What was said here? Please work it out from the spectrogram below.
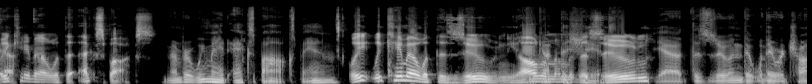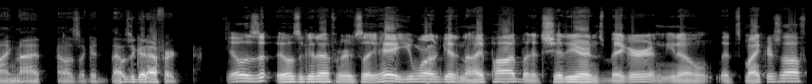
We came out with the Xbox. Remember, we made Xbox, man. We we came out with the Zune. Y'all got the remember the. Zune? Yeah, the Zune that when they were trying that, that was a good. That was a good effort. It was it was a good effort. It's like, hey, you want to get an iPod, but it's shittier and it's bigger, and you know it's Microsoft.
